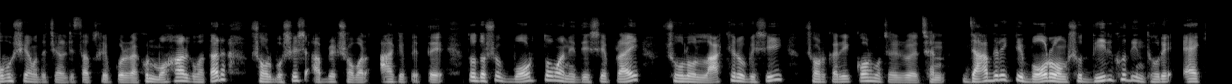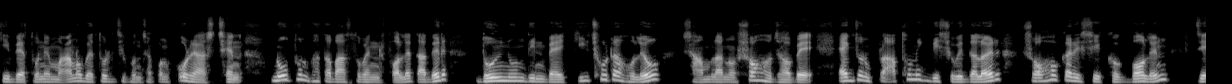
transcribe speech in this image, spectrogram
অবশ্যই আমাদের চ্যানেলটি সাবস্ক্রাইব করে রাখুন। মহার্ঘ ভাতার সর্বশেষ আপডেট সবার আগে পেতে। তো দর্শক, বর্তমানে দেশে প্রায় ষোলো লাখেরও বেশি সরকারি কর্মচারী রয়েছেন, যাদের একটি বড় অংশ দীর্ঘদিন ধরে একই বেতনে মানবেতর জীবনযাপন করে আসছেন। নতুন ভাতা বাস্তবায়নের ফলে তাদের দৈনন্দিন ব্যয় কিছুটা হলেও সামলানো সহজ হবে। একজন প্রাথমিক বিশ্ববিদ্যালয়ের সহকারী শিক্ষক বলেন যে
